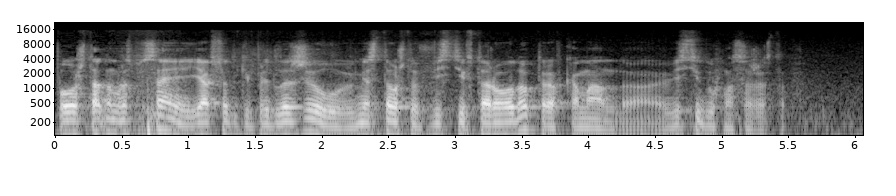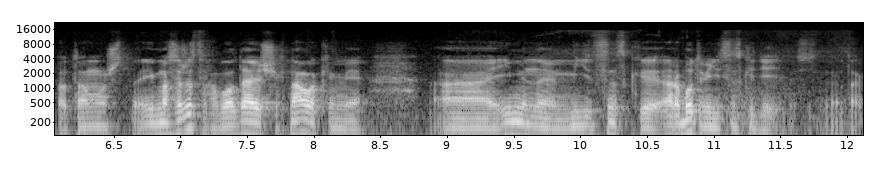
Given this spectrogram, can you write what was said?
по штатному расписанию я все-таки предложил, вместо того, чтобы ввести второго доктора в команду, ввести двух массажистов. Потому что и массажистов, обладающих навыками э, именно медицинской, работы медицинской деятельности. да, так.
